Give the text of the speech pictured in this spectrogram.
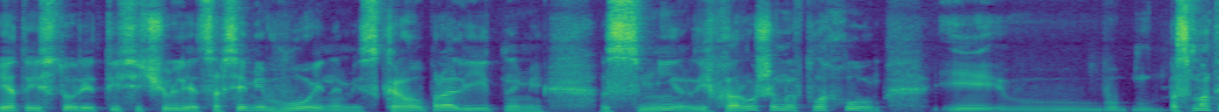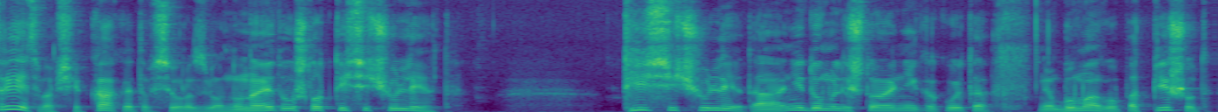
эта история тысячу лет, со всеми войнами, с кровопролитными, с миром, и в хорошем, и в плохом. И посмотреть вообще, как это все развивалось. Но на это ушло тысячу лет. Тысячу лет. А они думали, что они какую-то бумагу подпишут,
